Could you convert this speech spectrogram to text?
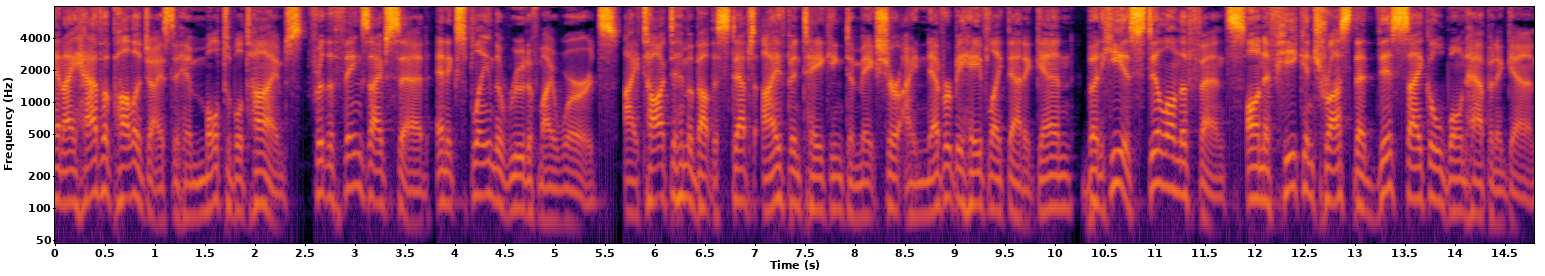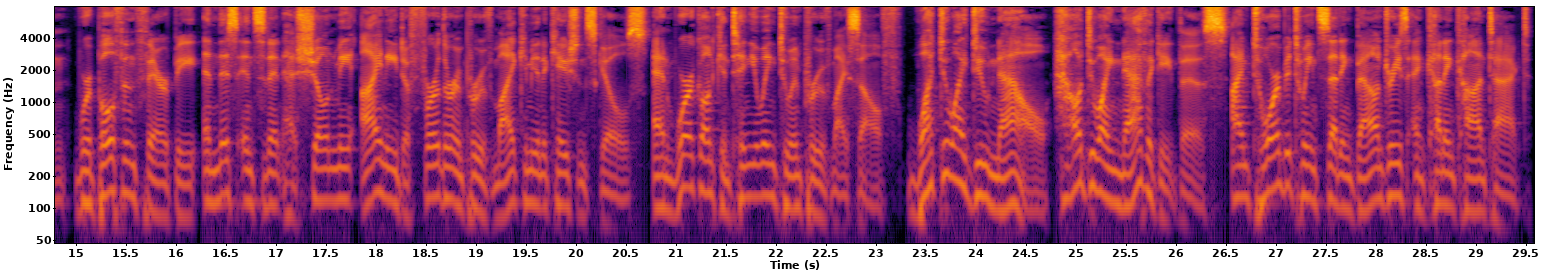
and I have apologized to him multiple times for the things I've said and explained the root of my words. I talked to him about the steps I've been taking to make sure I never behave like that again, but he is still on the fence on if he can trust that this cycle won't happen again. We're both in therapy, and this incident has shown me I need to further improve my communication skills and work on continuing to improve myself. What do I do now? How do I navigate this? I'm torn between setting boundaries and cutting contact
